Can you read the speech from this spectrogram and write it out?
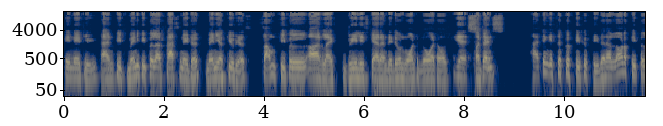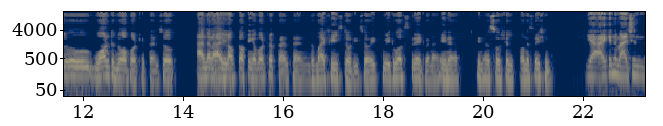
innately, and peop many people are fascinated, many are curious. Some people are like really scared and they don't want to know at all. Yes. But then- yes. I think it's a 50-50. There are a lot of people who want to know about reptiles. So, and then I love talking about reptiles and my field story. So it it works great when I in a in a social conversation. Yeah, I can imagine.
